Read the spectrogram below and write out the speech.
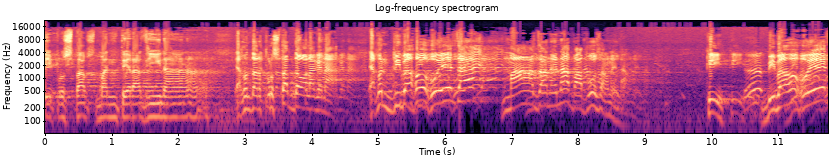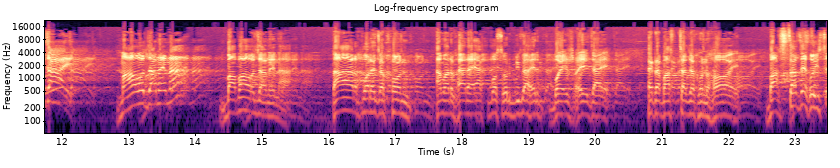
এই প্রস্তাব মানতে রাজি না। এখন তার প্রস্তাব দেওয়া লাগে না। এখন বিবাহ হয়ে যায়, মা জানে না, বাপও জানে না। কি? বিবাহ হয়ে যায়, মাও জানে না, বাবাও জানে না। তারপরে যখন আমার ভাইরা এক বছর বিবাহের বয়স হয়ে যায়, একটা বাচ্চা যখন হয়, বাচ্চা যে হয়েছে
